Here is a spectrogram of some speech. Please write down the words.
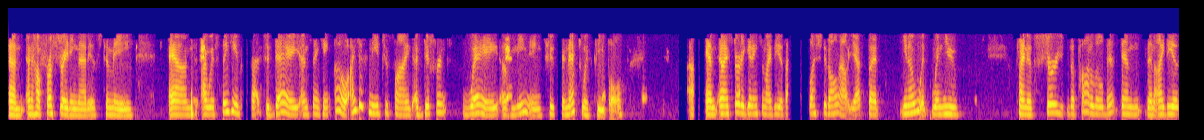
and and how frustrating that is to me. And I was thinking about that today and thinking, oh, I just need to find a different way of meaning to connect with people. Uh, and and I started getting some ideas. I haven't fleshed it all out yet, but you know, when, when you kind of stir the pot a little bit, then then ideas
